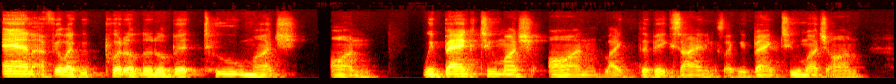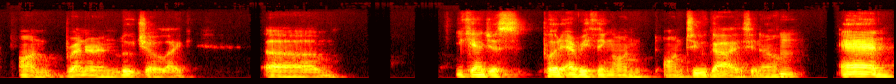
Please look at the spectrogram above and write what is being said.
And I feel like we put a little bit too much on, we bank too much on like the big signings. Like we bank too much on, on Brenner and Lucho. Like um, you can't just put everything on, on two guys, you know? Hmm. And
